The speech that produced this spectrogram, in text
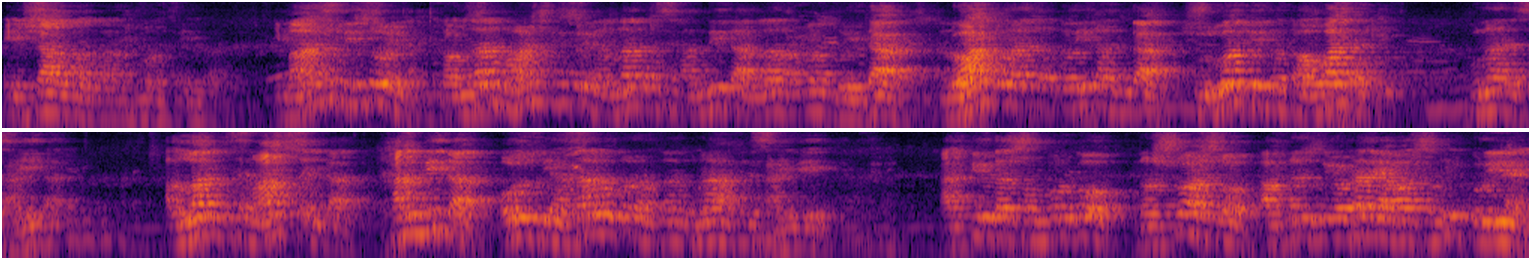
ইনশাআল্লাহ আপনার আত্মীয়তার সম্পর্ক নষ্ট আসলো আপনি যদি ওটারে আবার সঠিক করি করিলেন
